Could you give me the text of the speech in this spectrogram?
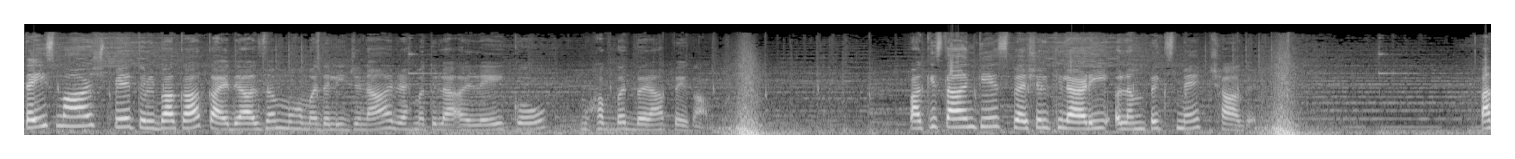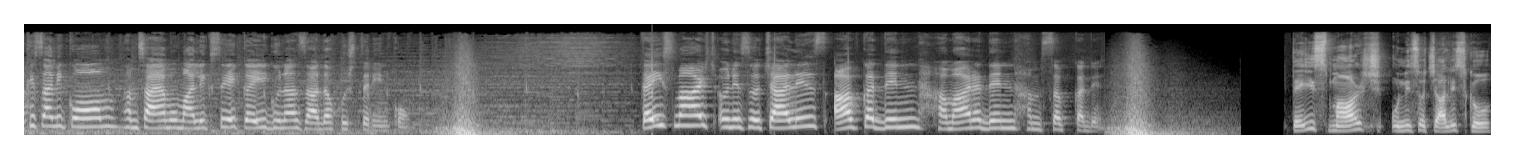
تیئیس مارچ پہ طلبہ کا قائد اعظم محمد علی جناح رحمۃ اللہ علیہ کو محبت برا پیغام۔ پاکستان کے اسپیشل کھلاڑی اولمپکس میں چھا گئے۔ پاکستانی قوم ہمسایہ ممالک سے کئی گنا زیادہ خوش ترین قوم۔ تیئیس مارچ انیس سو چالیس، آپ کا دن، ہمارا دن، ہم سب کا دن۔ تیئیس مارچ انیس سو چالیس کو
